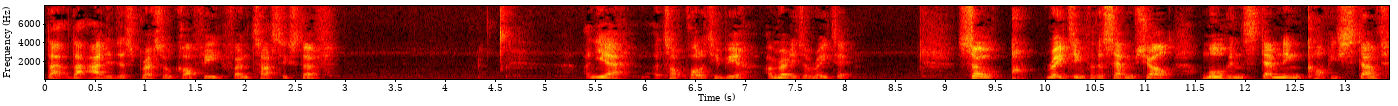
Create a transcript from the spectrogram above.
that, that added espresso coffee, fantastic stuff. And yeah, a top quality beer. I'm ready to rate it. So, rating for the seventh shell. Morgenstemning Coffee Stout.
